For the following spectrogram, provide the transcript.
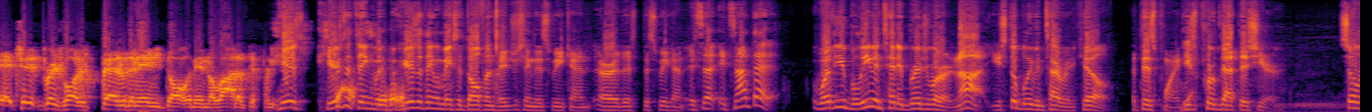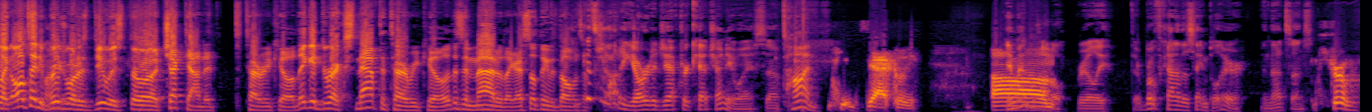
uh, Bridgewater's better than Andy Dalton in a lot of different. here's here's the thing. With, here's the thing. What makes the Dolphins interesting this weekend or this this weekend? It's that it's not that whether you believe in Teddy Bridgewater or not, you still believe in Tyreek Hill at this point. He's Yeah. proved that this year. So like all Teddy Bridgewater's do is throw a check down to, to Tyreek Hill. They get direct snap to Tyreek Hill. It doesn't matter. Like I still think the He Dolphins have gets a lot of yardage after catch anyway, so a ton. Exactly. him and Um, Waddle, really, they're both kind of the same player in that sense. it's true.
